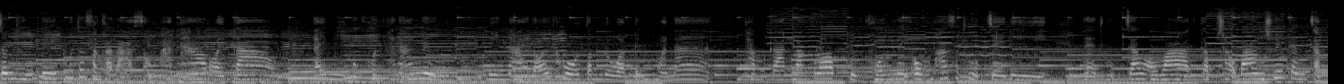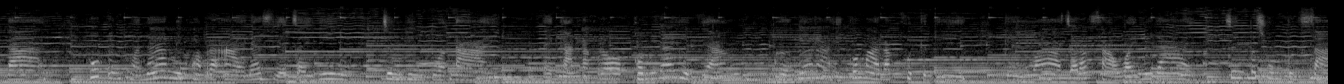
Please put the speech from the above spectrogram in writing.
จนถึงปีพุทธศักราช 2509 ได้มีบุคคลคณะหนึ่ง มีนายร้อยโทตำรวจเป็นหัวหน้า ทำการลักลอบขุดค้นในองค์พระสถูปเจดีย์แต่ถูกเจ้าอาวาสกับชาวบ้านช่วยกันจับได้ ผู้เป็นหัวหน้ามีความระอายและเสียใจยิ่ง จึงยิงตัวตาย แต่การลักลอบก็ไม่ได้หยุดยัง้งเผื่อเมื่อไหร่ก็มาลักขุดกันอีก เกรงว่าจะรักษาไว้ไม่ได้ จึงประชุมปรึกษา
